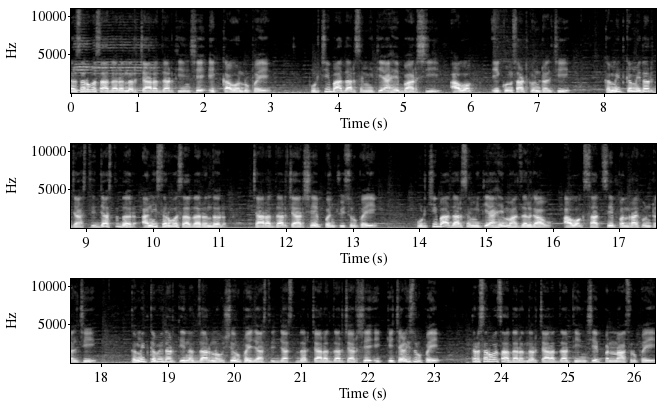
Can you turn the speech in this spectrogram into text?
तर सर्वसाधारण दर चार हजार तीनशे एक्कावन्न रुपये. पुढची बाजार समिती आहे बार्शी. आवक एकोणसाठ क्विंटलची. कमीत कमी दर जास्तीत जास्त दर आणि सर्वसाधारण दर चार हजार चारशे पंचवीस रुपये. पुढची बाजार समिती आहे माजलगाव. आवक सातशे पंधरा क्विंटलची. कमीत कमी दर तीन हजार नऊशे रुपये जास्तीत जास्त दर चार हजार चारशे एक्केचाळीस रुपये तर सर्वसाधारण दर चार हजार तीनशे पन्नास रुपये.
